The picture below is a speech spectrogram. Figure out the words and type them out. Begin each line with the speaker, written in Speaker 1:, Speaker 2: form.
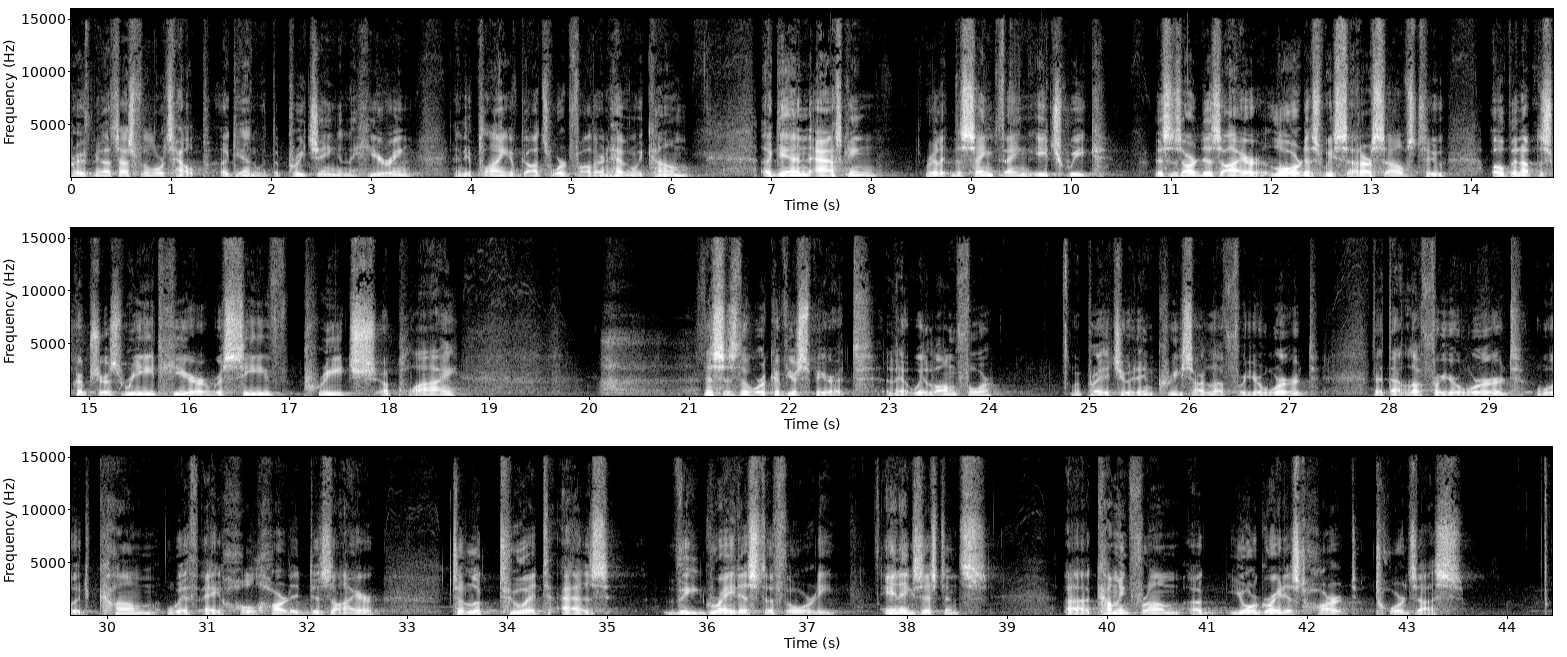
Speaker 1: Pray with me. Let's ask for the Lord's help again with the preaching and the hearing and the applying of God's word. Father in heaven, we come again asking really the same thing each week. This is our desire, Lord, as we set ourselves to open up the scriptures, read, hear, receive, preach, apply. This is the work of your Spirit that we long for. We pray that you would increase our love for your word that that love for your word would come with a wholehearted desire to look to it as the greatest authority in existence, uh, coming from uh, your greatest heart towards us,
